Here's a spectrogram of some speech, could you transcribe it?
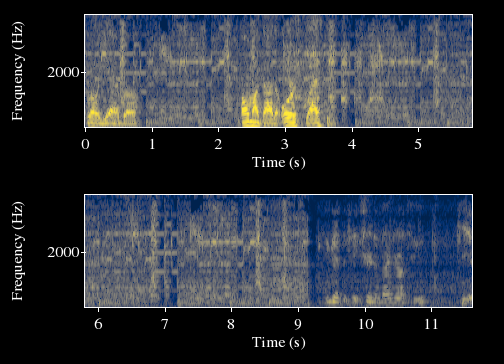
Bro, yeah, bro. Oh my god, the aura's blasting. You got the picture in the background too? Yeah.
